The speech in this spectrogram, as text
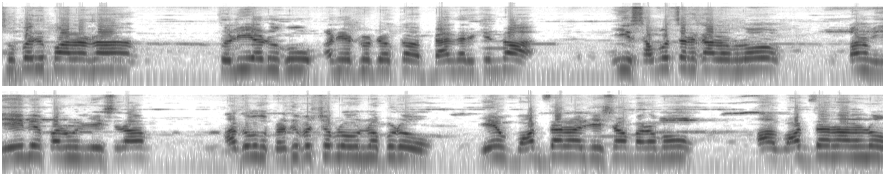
సుపరిపాలన తొలి అడుగు అనేటువంటి ఒక బ్యానర్ కింద ఈ సంవత్సర కాలంలో మనం ఏమేమి పనులు చేసినాం అంతకుముందు ప్రతిపక్షంలో ఉన్నప్పుడు ఏం వాగ్దానాలు చేసినాం మనము ఆ వాగ్దానాలను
